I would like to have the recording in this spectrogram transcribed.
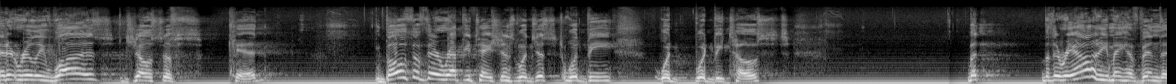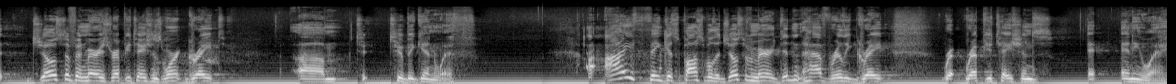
that it really was Joseph's kid. Both of their reputations would just would be would would be toast. But but the reality may have been that Joseph and Mary's reputations weren't great um, to, to begin with. I think it's possible that Joseph and Mary didn't have really great re- reputations anyway.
